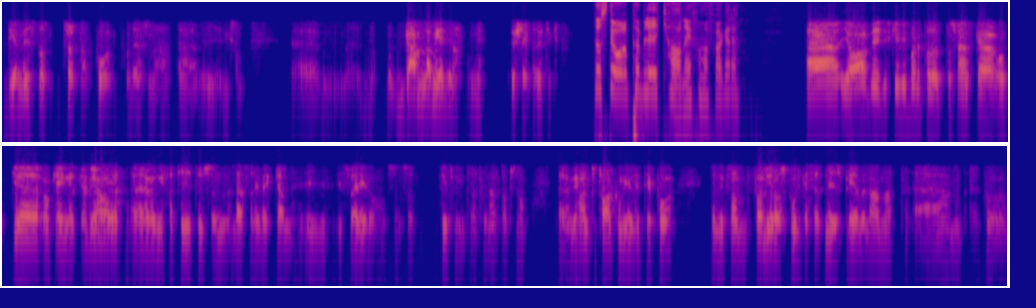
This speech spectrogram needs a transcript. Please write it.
delvis då tröttnat på, på det som är eh, i liksom, eh, de gamla medierna, om ni ursäkta uttrycket. Hur stor publik har ni, får man fråga det? Uh, ja, vi, vi, skriver både på, på svenska och, uh, och engelska. Vi har uh, ungefär 10 000 läsare i veckan i, i Sverige då. Och sen så finns vi internationellt också. vi har en total community på, som liksom följer oss på olika sätt, nyhetsbrev eller annat, um, på,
